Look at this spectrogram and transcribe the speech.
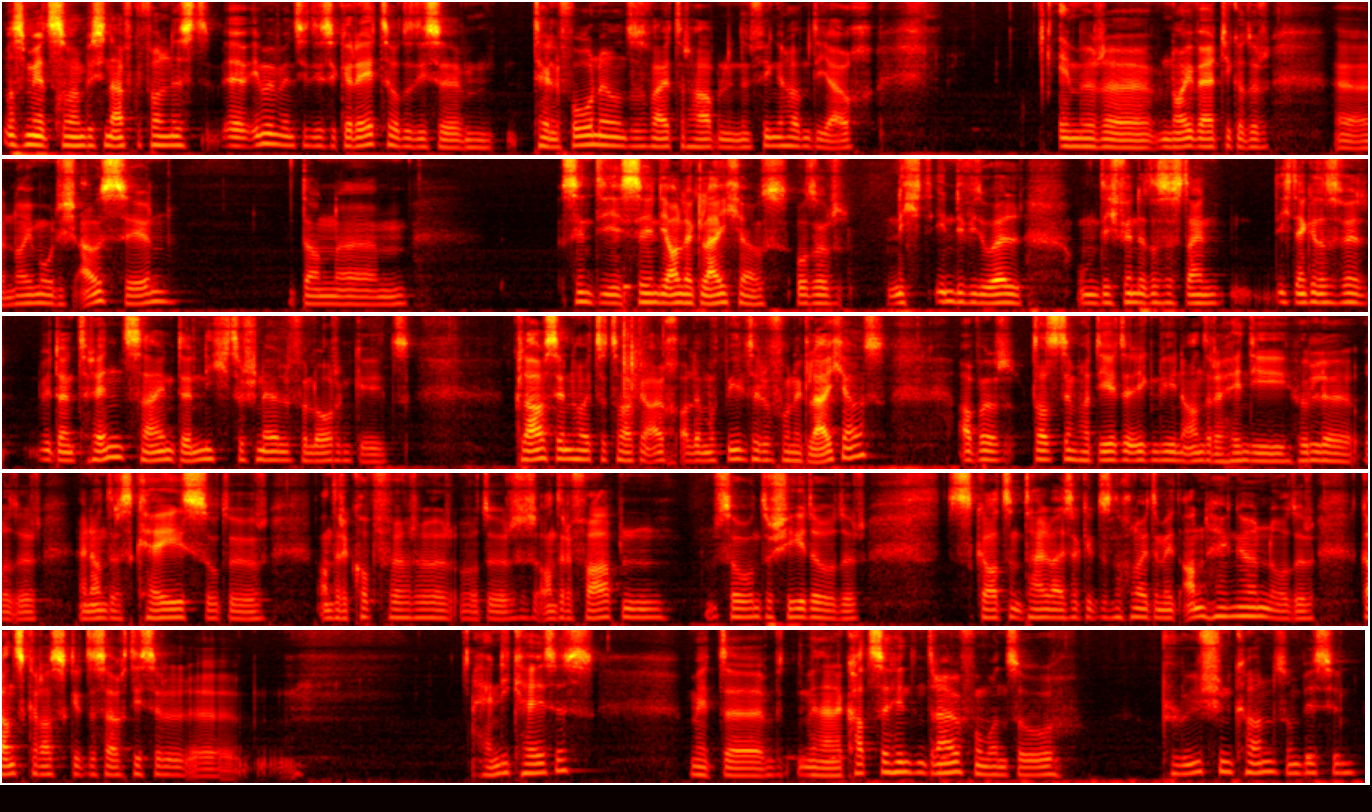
was mir jetzt so ein bisschen aufgefallen ist, äh, immer wenn sie diese Geräte oder diese ähm, Telefone und so weiter haben, in den Fingern haben, die auch immer äh, neuwertig oder äh, neumodisch aussehen, dann ähm, sind die, sehen die alle gleich aus oder nicht individuell. Und ich finde, das ist ein, ich denke, das wird, wird ein Trend sein, der nicht so schnell verloren geht. Klar sehen heutzutage auch alle Mobiltelefone gleich aus, aber trotzdem hat jeder irgendwie eine andere Handyhülle oder ein anderes Case oder andere Kopfhörer oder andere Farben, so Unterschiede oder es und teilweise gibt es noch Leute mit Anhängern oder ganz krass gibt es auch diese äh, Handycases mit, äh, mit einer Katze hinten drauf, wo man so plüschen kann, so ein bisschen.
